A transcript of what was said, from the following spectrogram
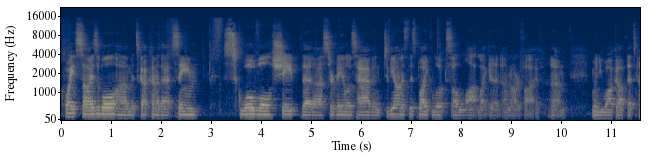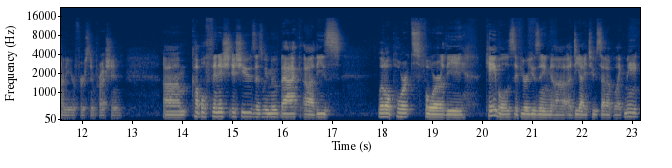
quite sizable. Um, it's got kind of that same squoval shape that uh, Cervelos have, and to be honest, this bike looks a lot like a, an R5. Um, when you walk up, that's kind of your first impression. Um, couple finish issues as we move back. Uh, these little ports for the cables, if you're using uh, a Di2 setup like me,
